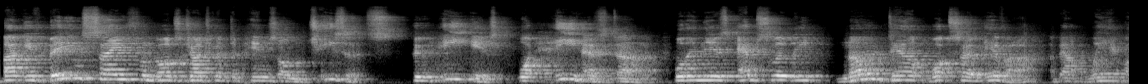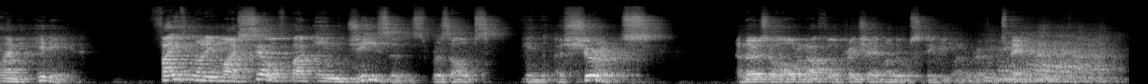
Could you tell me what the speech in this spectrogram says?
But if being saved from God's judgment depends on Jesus, who He is, what He has done, well, then there's absolutely no doubt whatsoever about where I'm heading. Faith not in myself, but in Jesus results in assurance. And those who are old enough will appreciate my little Stevie Wonder reference there.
